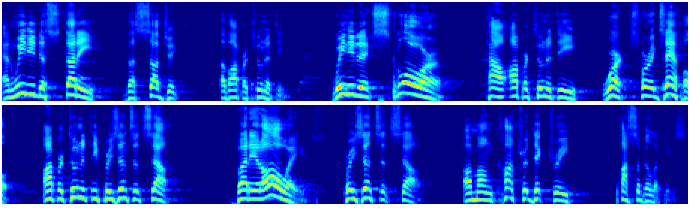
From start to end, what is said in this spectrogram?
And we need to study the subject of opportunity. We need to explore how opportunity works. For example, opportunity presents itself, but it always presents itself among contradictory possibilities.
